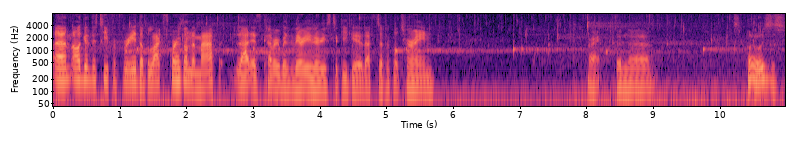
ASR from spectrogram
Um, I'll give this to you for free. The black squares on the map, that is covered with very, very sticky goo. That's difficult terrain. All right, then uh, suppose.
